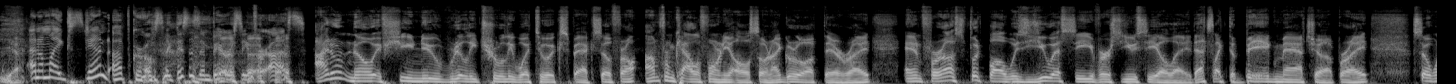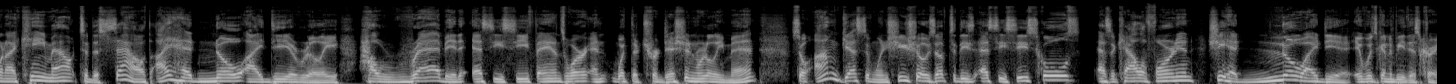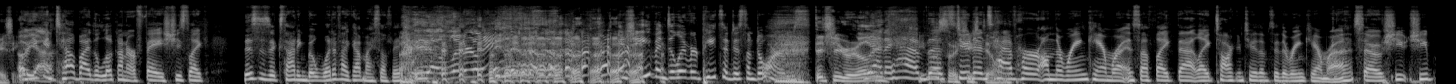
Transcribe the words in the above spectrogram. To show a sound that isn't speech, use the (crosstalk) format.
(laughs) Yeah. And I'm like, stand up, girls. Like, this is embarrassing for (laughs) us. I don't know if she knew really truly what to expect. So from, I'm from California also, and I grew up there, right? And for us, football was USC versus UCLA. That's like the big matchup, right? So when I came out to the South, I had no idea really how rabid SEC fans were and what the tradition really meant. So I'm guessing when she shows up to these SEC schools as a Californian, she had no idea it was going to be this crazy. Oh, yeah. you can tell by the look on her face. She's like, this is exciting, but what if I got myself into it? Yeah, literally. and (laughs) she even delivered pizza to some dorms. Did she really? Yeah, they have She the knows what she's students doing. have her on the ring camera and stuff like that, like talking to them through the ring camera. So she she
